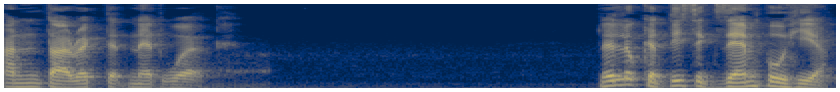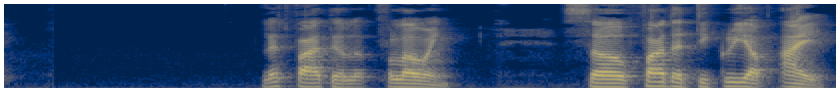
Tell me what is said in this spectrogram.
undirected network. Let's look at this example here. Let's find the following. So find the degree of i.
